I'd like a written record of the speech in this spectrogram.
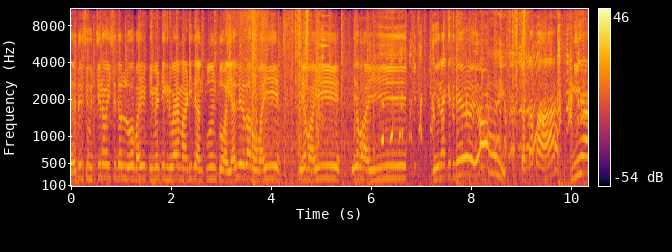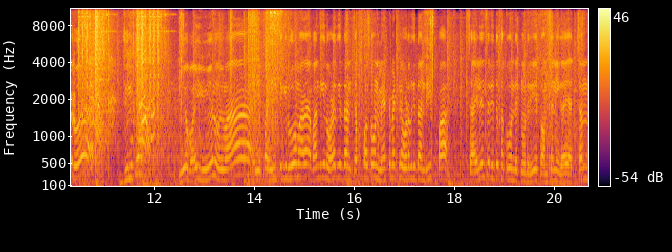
ಹೆದರ್ಸಿ ಹುಚ್ಚಿನ ವಯಸ್ಸಿದಲ್ಲು ಬಾಯಿ ಟಿಮೆಟಿಗೆ ರಿವಾಯ್ ಮಾಡಿದೆ ಅಂತೂ ಎಲ್ಲಿ ಎಲ್ಲಿರ್ದಾರು ಬಾಯಿ ಏ ಬಾಯಿ ಏ ಬಾಯಿ ಏನಾಕೈತ್ರಿ? ಏಯ್, ಕಟ್ಟಪ್ಪ. ನೀ ಯಾರು? ಜುನ್ಕ್ಯಾ? ಏ ಬೈ ಏನು ಇವ ಯಪ್ಪ ರೂ ಮಾರ ಬಂದ್ಗಿಂದ ಹೊಡೆದಿದ್ದಾನೆ. ಚಪ್ಪಲ್ ತೊಗೊಂಡು ಮೆಟ್ಟ ಮೆಟ್ಲೆ ಹೊಡೆದಿದ್ದಾನೆ ರೀ ಇಪ್ಪ. ಸೈಲೆನ್ಸರ್ ಇದಕ್ಕೆ ಹತ್ಕೊಂಡೈತೆ ನೋಡ್ರಿ, ಥಾಮ್ಸನ್ ಈಗ. ಎಷ್ಟು ಚಂದ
